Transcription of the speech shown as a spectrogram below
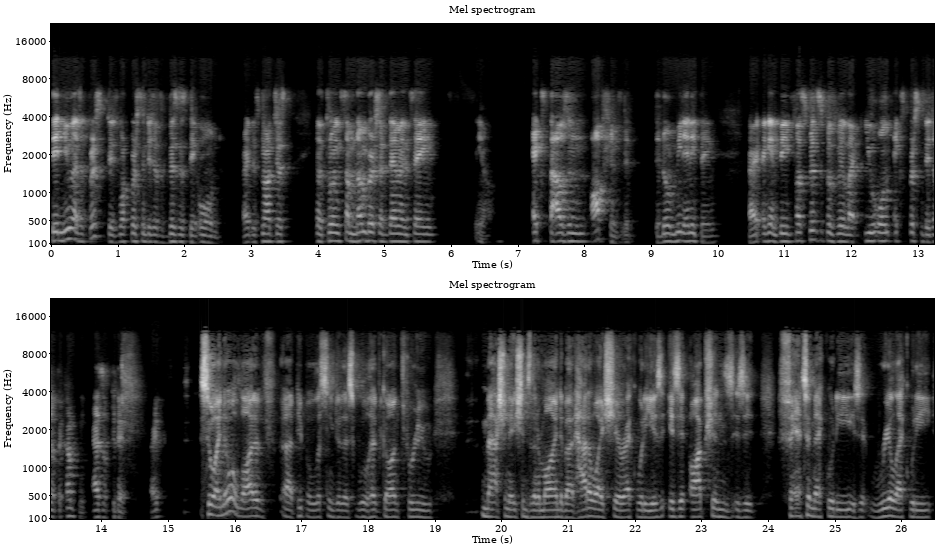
they knew as a percentage what percentage of the business they owned, right? It's not just you know, throwing some numbers at them and saying, you know, X thousand options. It, they don't mean anything right? Again, being first principles, we're like you own X percentage of the company as of today, right? So I know a lot of uh, people listening to this will have gone through machinations in their mind about how do I share equity? Is is it options? Is it phantom equity? Is it real equity?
